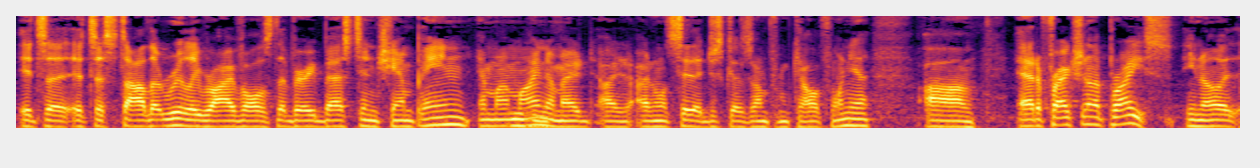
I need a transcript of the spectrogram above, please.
it's a it's a style that really rivals the very best in champagne in my mind. I mean, I, I don't say that just because I'm from California. Um, at a fraction of the price, you know, it,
